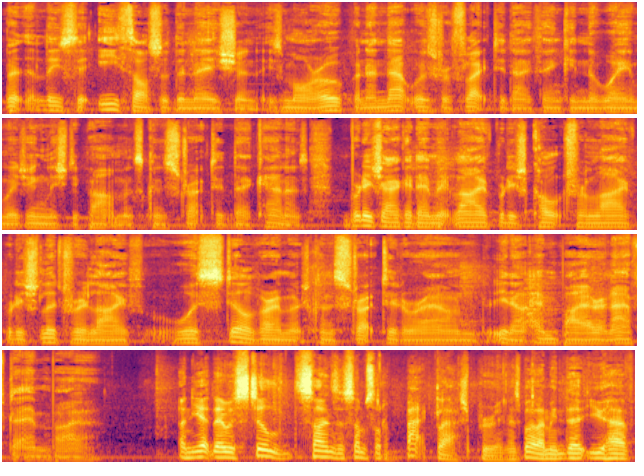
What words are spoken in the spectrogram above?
but at least the ethos of the nation is more open, and that was reflected, I think, in the way in which English departments constructed their canons. British academic life, British cultural life, British literary life was still very much constructed around, you know, empire and after empire. And yet there were still signs of some sort of backlash brewing as well. I mean, you have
